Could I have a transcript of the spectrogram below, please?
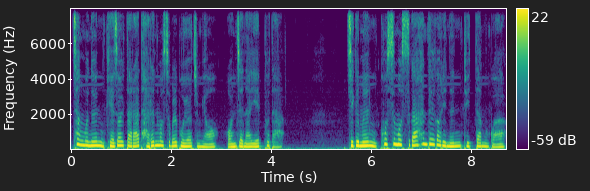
창문은 계절 따라 다른 모습을 보여주며 언제나 예쁘다. 지금은 코스모스가 한들거리는 뒷담과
